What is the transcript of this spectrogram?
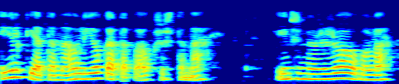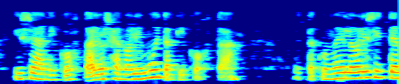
ilkeä tämä oli joka tapauksessa tämä insinööri Rauvola isäni kohtaan, jos hän oli muitakin kohtaan. Että kun meillä oli sitten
